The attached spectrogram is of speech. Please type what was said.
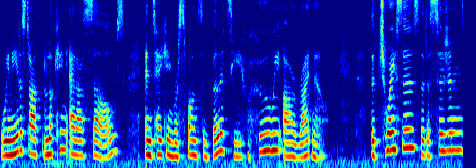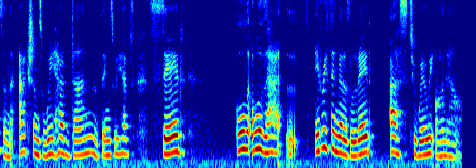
we need to start looking at ourselves and taking responsibility for who we are right now. The choices, the decisions, and the actions we have done, the things we have said, all, all of that, everything that has led us to where we are now.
